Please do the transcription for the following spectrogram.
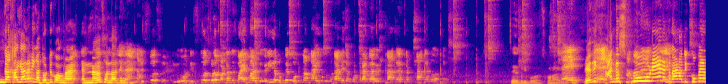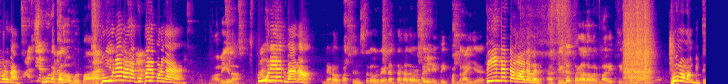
உங்க கையால நீங்க தொட்டுக்கோங்க. என்னதான் சொல்லாதீங்க. ஐயோ, discourse கூட பண்றதுக்கு பயமா இருக்கு. வெளியில கொண்டு போய் கொட்டினோம்னா இவங்க கொண்டாந்து இதை கொட்டுறாங்க வெட்டினாங்க கட்டினாங்கன்னு சரி இப்படி போ ஸ்பூன் ஏய், எதுக்கு? அந்த ஸ்பூனே எனக்கு வேணாம். தூக்கி குப்பையில போடுங்க. ஸ்பூனை கழுவ போடுப்பா. ஸ்பூனே வேணாம். குப்பையில போடுங்க. பாவிகளா. ஸ்பூனே எனக்கு வேணாம். என்னடா ஒரு பத்து நிமிஷத்துல ஒரு வேண்டத்தகாதவர் மாதிரி நீ ட்ரீட் பண்றாங்க தீண்டத்தகாதவர். தீண்டத்தகாதவர் மாதிரி ட்ரீட் பண்றாங்க பூமா வாங்கிட்டு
